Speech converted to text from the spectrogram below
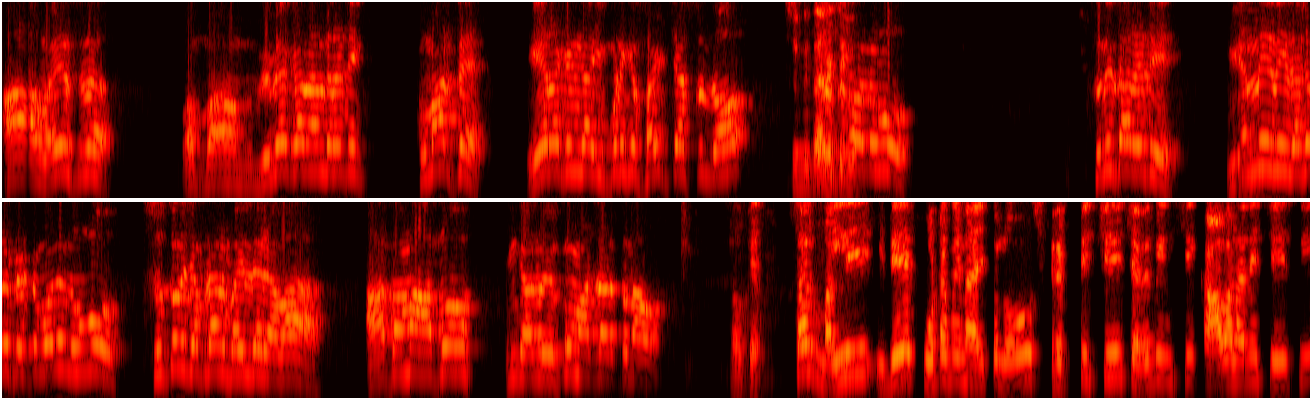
ఆ వైఎస్ వివేకానంద రెడ్డి కుమార్తె ఏ రకంగా ఇప్పటికి ఫైట్ చేస్తుందో తెలుసుకో నువ్వు. సునీతారెడ్డి ఇవన్నీ నీ దగ్గర పెట్టుకొని నువ్వు శుద్ధులు చెప్పడానికి బయలుదేరావా? ఆపమ్మ ఆపు. ఇంకా నువ్వు ఎక్కువ మాట్లాడుతున్నావు. ఓకే. సార్ మళ్ళీ ఇదే కూటమి నాయకులు స్క్రిప్ట్ ఇచ్చి చదివించి కావాలని చేసి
